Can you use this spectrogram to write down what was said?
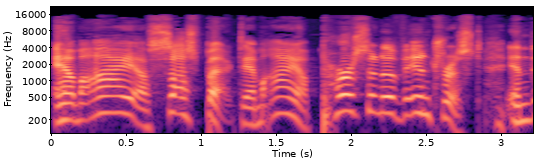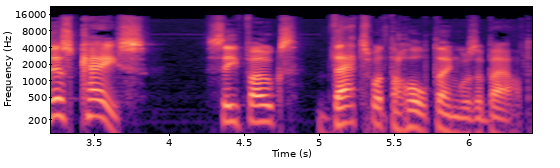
am I a suspect? Am I a person of interest in this case? See, folks, that's what the whole thing was about.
